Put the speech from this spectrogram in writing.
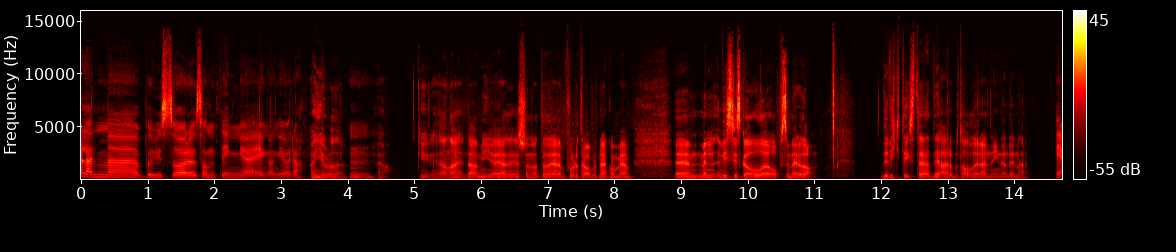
alarm eh, på hus og sånne ting eh, en gang i året. Ja, gjør du det? Mm. Ja. Ja, nei, det er mye. Jeg skjønner at jeg får det travelt når jeg kommer hjem. Eh, men hvis vi skal oppsummere, da. Det viktigste det er å betale regningene dine. Ja.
